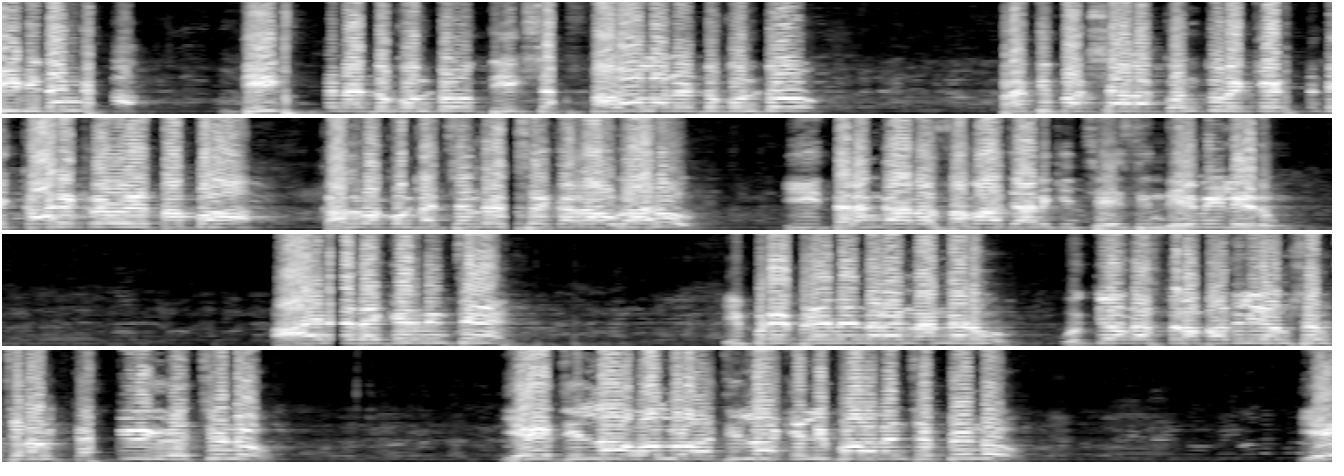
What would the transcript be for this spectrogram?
ఈ విధంగా దీక్షను అడ్డుకుంటూ దీక్ష స్థలాలను అడ్డుకుంటూ ప్రతిపక్షాల గొంతునెక్కేటువంటి కార్యక్రమమే తప్ప కల్వకుంట్ల చంద్రశేఖరరావు గారు ఈ తెలంగాణ సమాజానికి చేసింది ఏమీ లేదు. ఆయన దగ్గర నుంచే ఇప్పుడే ప్రేమేందర్ అన్న అన్నాడు ఉద్యోగస్తుల బదిలీ అంశం చిన్న తెరపీదికి తెచ్చిండు. ఏ జిల్లా వాళ్ళు ఆ జిల్లాకి వెళ్ళిపోవాలని చెప్పిండు. ఏ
